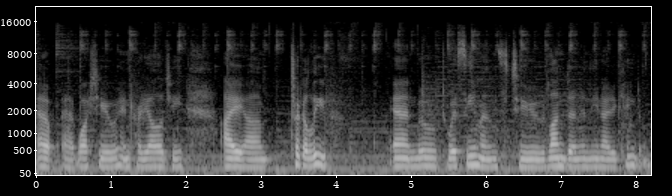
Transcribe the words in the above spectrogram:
at, at WashU in cardiology, I um, took a leap and moved with Siemens to London in the United Kingdom.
